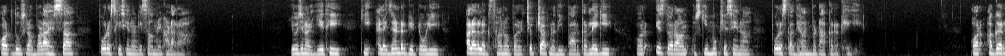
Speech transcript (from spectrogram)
और दूसरा बड़ा हिस्सा पोरस की सेना के सामने खड़ा रहा। योजना ये थी कि अलेक्जेंडर की टोली अलग अलग स्थानों पर चुपचाप नदी पार कर लेगी और इस दौरान उसकी मुख्य सेना पोरस का ध्यान बटाकर रखेगी। और अगर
